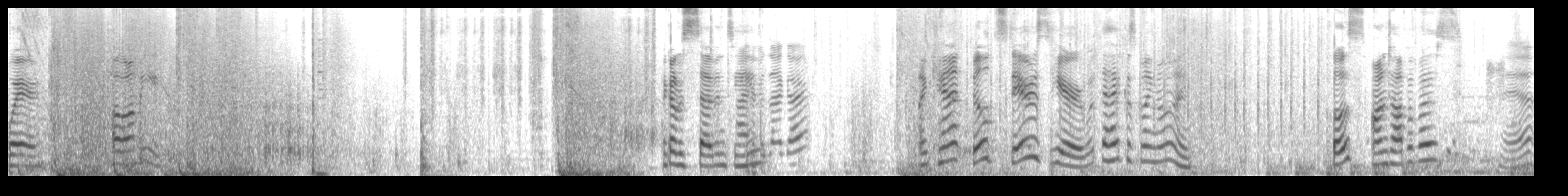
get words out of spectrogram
Where? Oh, on me. I got a 17. heard that guy. I can't build stairs here. What the heck is going on? Close? On top of us? Yeah.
